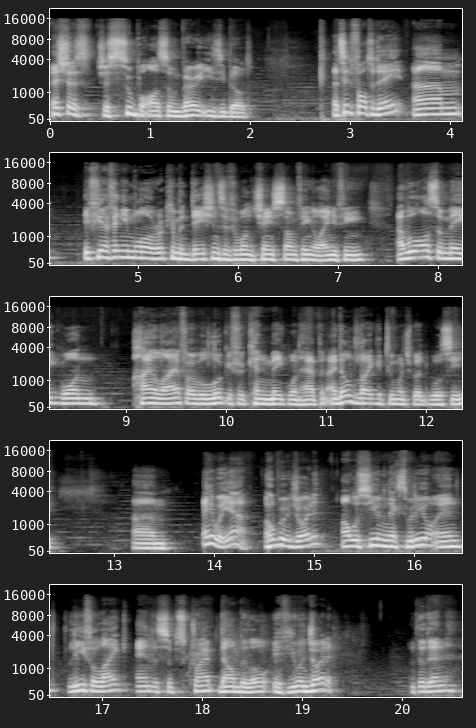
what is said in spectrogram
that's just, just super awesome, very easy build. That's it for today. Um, if you have any more recommendations, if you want to change something or anything, I will also make one high life. I will look if you can make one happen. I don't like it too much, but we'll see. Um, Anyway, yeah, I hope you enjoyed it. I will see you in the next video and leave a like and a subscribe down below if you enjoyed it. Until then,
